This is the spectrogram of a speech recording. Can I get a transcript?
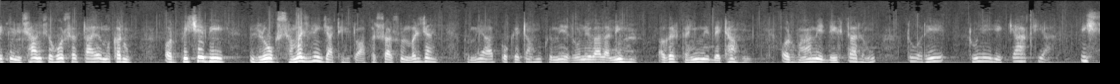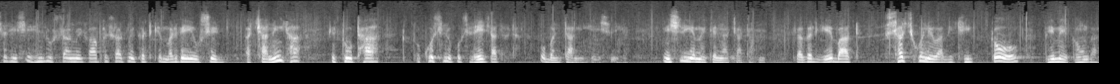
एक इंसान से हो सकता है मैं करूँ, और पीछे भी लोग समझ नहीं जाते हैं तो आपस आपस में मर जाएँ। तो मैं आपको कहता हूँ कि मैं रोने वाला नहीं हूँ। अगर कहीं मैं बैठा हूँ और वहाँ मैं देखता रहूँ तो अरे तूने ये क्या किया? इस तरह से हिंदुस्तान में तो आपस साथ में कट के मर गए उससे अच्छा नहीं था कि था तो कुछ न कुछ रह जाता था। वो बनता नहीं है इसलिए। इसलिए मैं कहना चाहता हूँ कि अगर ये बात सच होने वाली थी तो भी मैं कहूँगा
